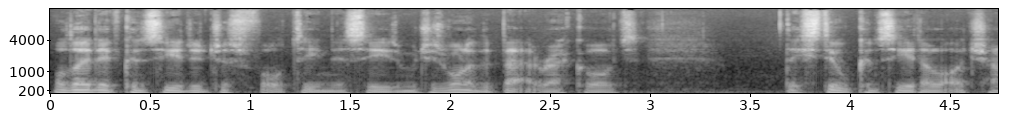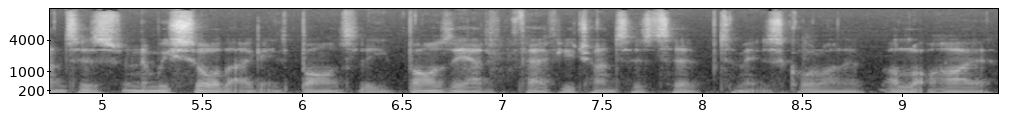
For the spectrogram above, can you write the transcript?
although they've conceded just 14 this season, which is one of the better records, they still concede a lot of chances. And then we saw that against Barnsley. Barnsley had a fair few chances to, to make the scoreline a, a lot higher.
